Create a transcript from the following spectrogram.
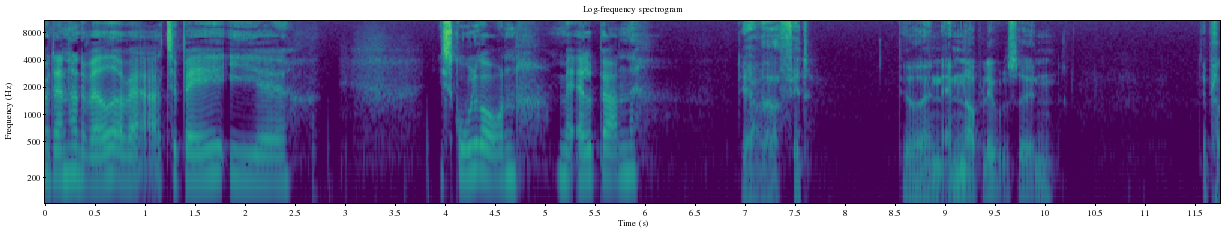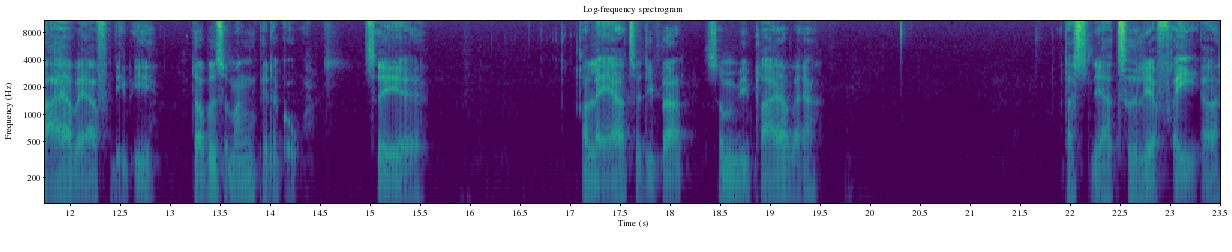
Hvordan har det været at være tilbage i, øh, i skolegården med alle børnene? Det har været fedt. Det har været en anden oplevelse, end det plejer at være, fordi vi er dobbelt så mange pædagoger til øh, at lære til de børn, som vi plejer at være. Og der, jeg har tidligere fri, og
